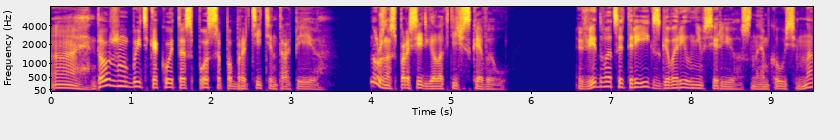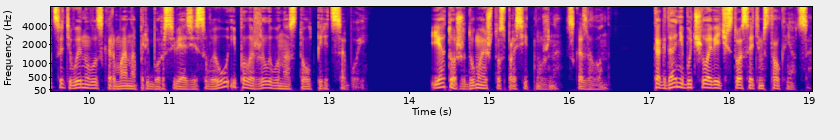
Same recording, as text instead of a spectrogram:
Ай, должен быть какой-то способ обратить энтропию. Нужно спросить галактическое ВУ. Ви-23Х говорил не всерьез, но МКУ-17 вынул из кармана прибор связи с ВУ и положил его на стол перед собой. «Я тоже думаю, что спросить нужно», — сказал он. «Когда-нибудь человечество с этим столкнется.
